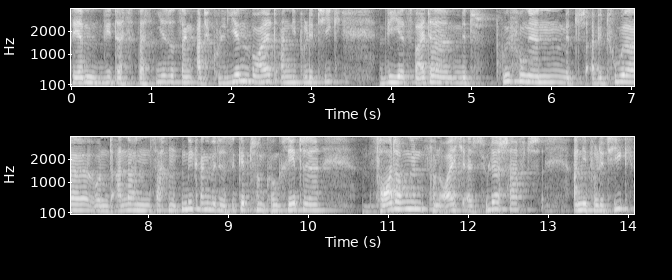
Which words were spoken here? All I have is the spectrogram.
werden, wie das, was ihr sozusagen artikulieren wollt an die Politik, wie jetzt weiter mit Prüfungen, mit Abitur und anderen Sachen umgegangen wird? Also es gibt schon konkrete Forderungen von euch als Schülerschaft an die Politik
